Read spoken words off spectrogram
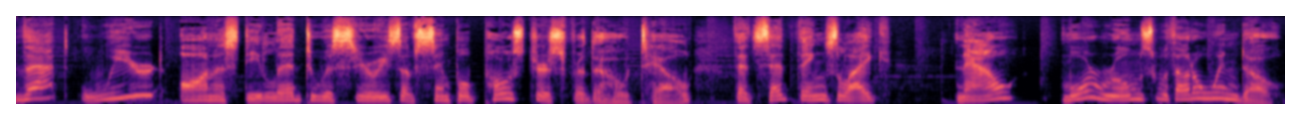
That weird honesty led to a series of simple posters for the hotel that said things like, Now, more rooms without a window.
